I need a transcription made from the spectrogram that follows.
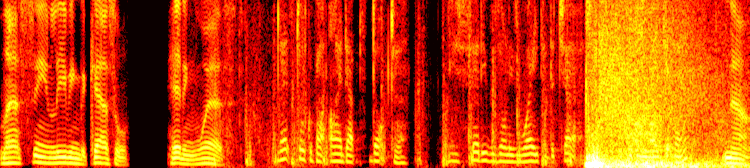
last seen leaving the castle, heading west. Let's talk about IDAP's doctor. You said he was on his way to the church. Did he make it there? No,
